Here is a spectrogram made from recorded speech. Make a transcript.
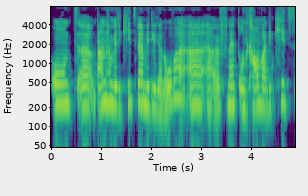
und äh, dann haben wir die Kidswear mit Liganova äh, eröffnet und kaum waren die Kids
